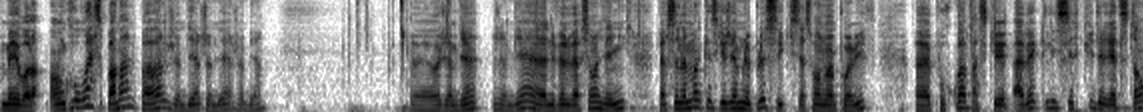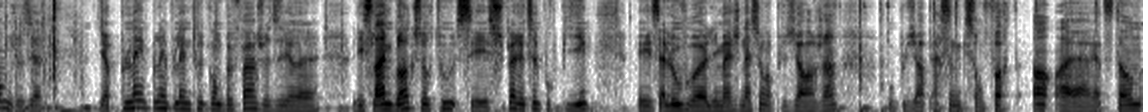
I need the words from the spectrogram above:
Mais voilà. En gros ouais c'est pas mal, pas mal, j'aime bien, j'aime bien, j'aime bien. Euh, j'aime bien, j'aime bien la nouvelle version les amis. Personnellement qu'est-ce que j'aime le plus c'est que ça soit en 1.8. Euh, pourquoi? Parce que avec les circuits de redstone, je veux dire, il y a plein plein plein de trucs qu'on peut faire. Je veux dire, euh, les slime blocks surtout, c'est super utile pour piller. Et ça l'ouvre euh, l'imagination à plusieurs gens ou plusieurs personnes qui sont fortes en redstone.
